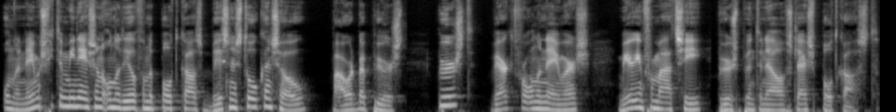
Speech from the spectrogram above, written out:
Ondernemersvitamine is een onderdeel van de podcast Business Talk So, powered by Purst. Purst werkt voor ondernemers. Meer informatie, purst.nl slash podcast.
